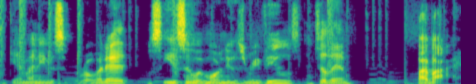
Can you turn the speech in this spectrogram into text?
Again, my name is Super Robot Ed. We'll see you soon with more news and reviews. Until then, bye bye.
